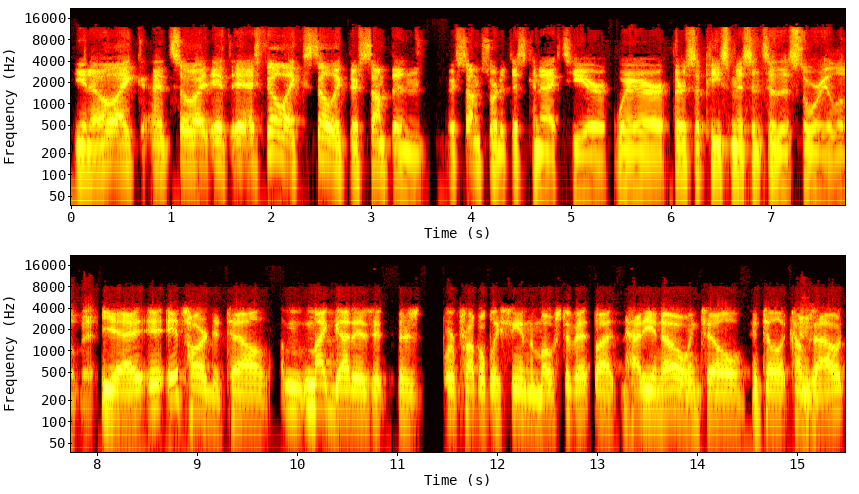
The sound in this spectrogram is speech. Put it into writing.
You know, like uh, so it, it I feel like still like there's something there's some sort of disconnect here where there's a piece missing to the story a little bit. Yeah, it, it's hard to tell. My gut is it there's we're probably seeing the most of it, but how do you know until until it comes out?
